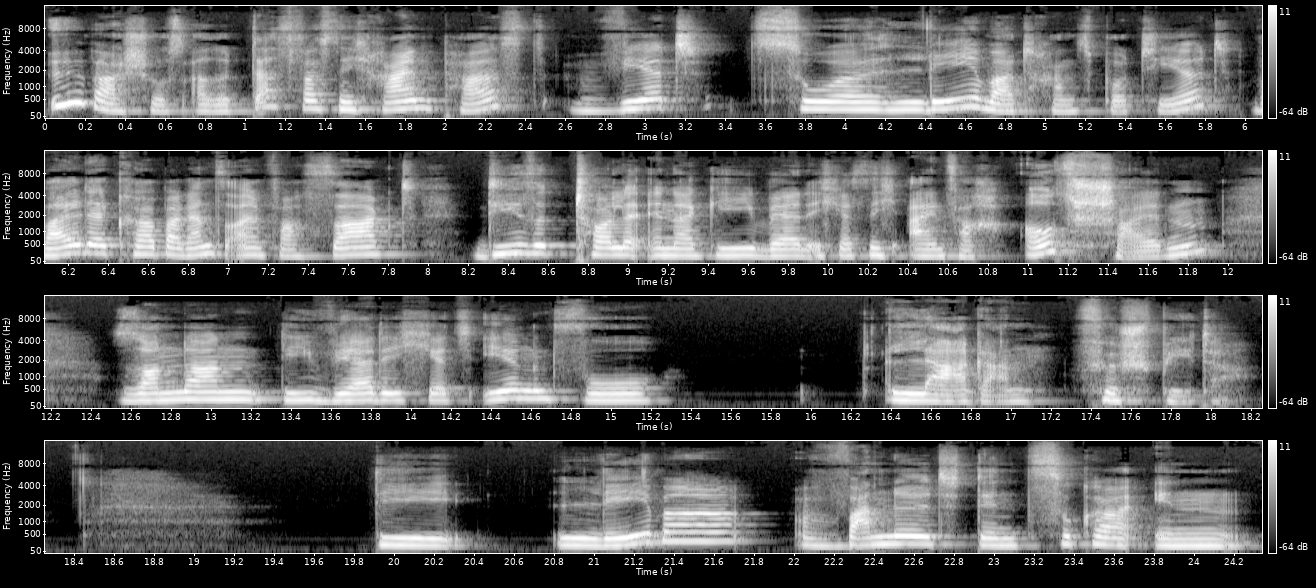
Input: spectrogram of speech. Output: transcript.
Überschuss, also das, was nicht reinpasst, wird zur Leber transportiert, weil der Körper ganz einfach sagt, diese tolle Energie werde ich jetzt nicht einfach ausscheiden, sondern die werde ich jetzt irgendwo lagern für später. Die Leber wandelt den Zucker in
